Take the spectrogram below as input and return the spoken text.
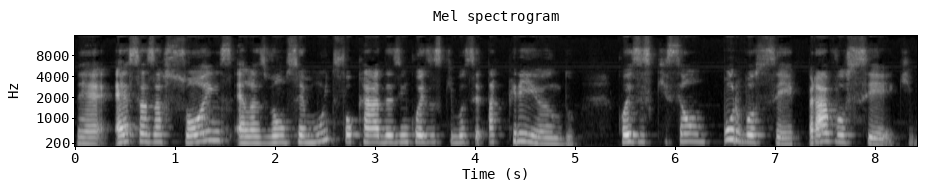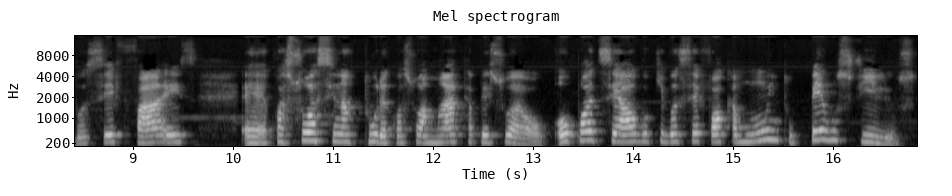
Né? Essas ações elas vão ser muito focadas em coisas que você está criando, coisas que são por você, para você, que você faz é, com a sua assinatura, com a sua marca pessoal. Ou pode ser algo que você foca muito pelos filhos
